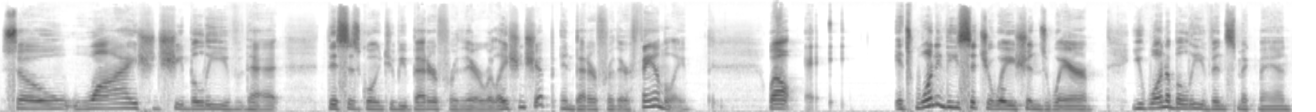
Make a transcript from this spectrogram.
So, why should she believe that this is going to be better for their relationship and better for their family? Well, it's one of these situations where you want to believe Vince McMahon,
